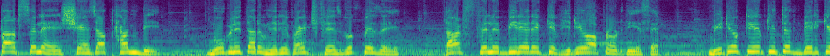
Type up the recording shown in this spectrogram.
তার ছেলে শেহজাদ খান বীর। বুবলি তার ভেরিফাইড ফেসবুক পেজে তার ছেলে বীরের একটি ভিডিও আপলোড দিয়েছেন। ভিডিও ক্লিপটিতে বীরকে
